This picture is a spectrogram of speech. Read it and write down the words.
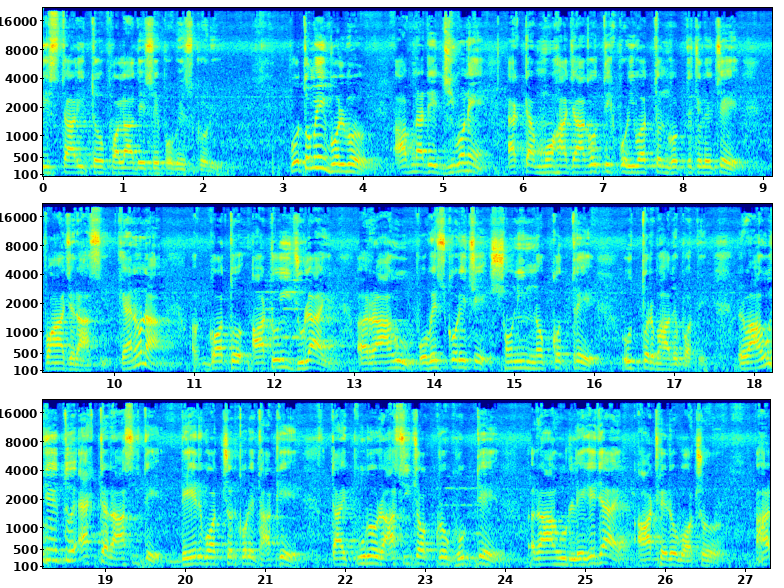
বিস্তারিত ফলাদেশে প্রবেশ করি। প্রথমেই বলব, আপনাদের জীবনে একটা মহাজাগতিক পরিবর্তন ঘটতে চলেছে পাঁচ রাশি। কেননা, গত আটই জুলাই রাহু প্রবেশ করেছে শনির নক্ষত্রে উত্তর ভাদ্রপথে রাহু যেহেতু একটা রাশিতে দেড় বছর করে থাকে, তাই পুরো রাশিচক্র ঘুরতে রাহুর লেগে যায় আঠেরো বছর। আর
